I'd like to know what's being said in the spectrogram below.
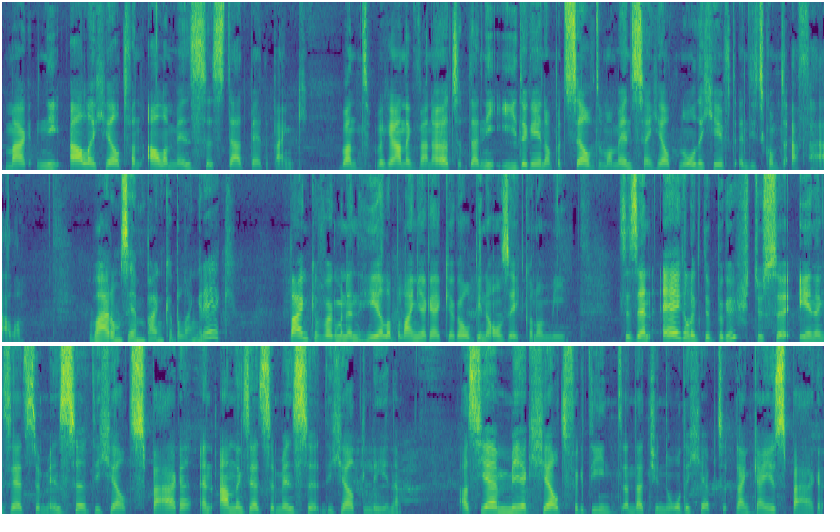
Maar niet alle geld van alle mensen staat bij de bank. Want we gaan ervan uit dat niet iedereen op hetzelfde moment zijn geld nodig heeft en dit komt afhalen. Waarom zijn banken belangrijk? Banken vormen een hele belangrijke rol binnen onze economie. Ze zijn eigenlijk de brug tussen enerzijds de mensen die geld sparen en anderzijds de mensen die geld lenen. Als jij meer geld verdient dan dat je nodig hebt, dan kan je sparen.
